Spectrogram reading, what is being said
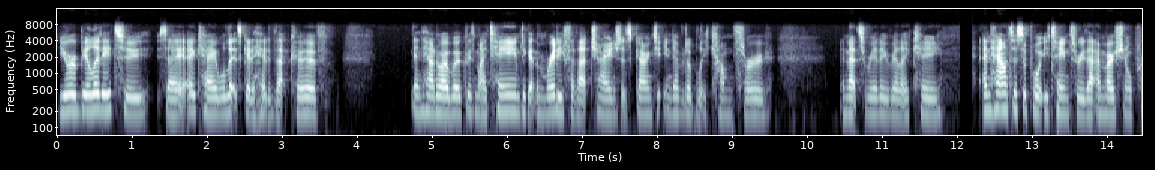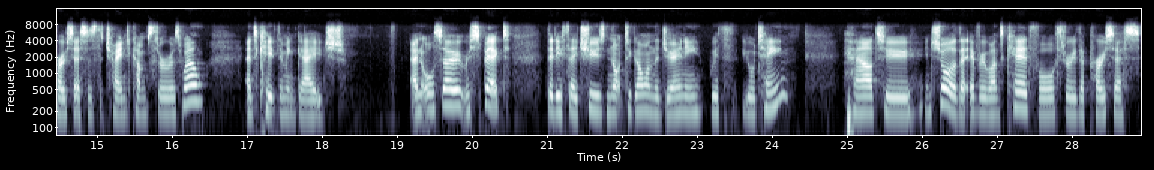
your ability to say, okay, well, let's get ahead of that curve. And how do I work with my team to get them ready for that change that's going to inevitably come through? And that's really, really key. And how to support your team through that emotional process as the change comes through as well, and to keep them engaged. And also respect that if they choose not to go on the journey with your team, how to ensure that everyone's cared for through the process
